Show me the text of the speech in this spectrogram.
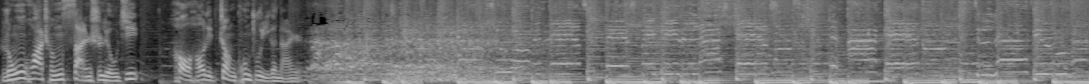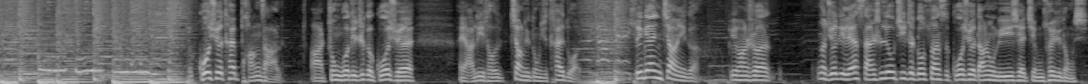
融化成三十六计，好好的掌控住一个男人。国学太庞杂了啊，中国的这个国学，哎呀，里头讲的东西太多了，随便你讲一个，比方说，我觉得连三十六计这都算是国学当中的一些精粹的东西。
